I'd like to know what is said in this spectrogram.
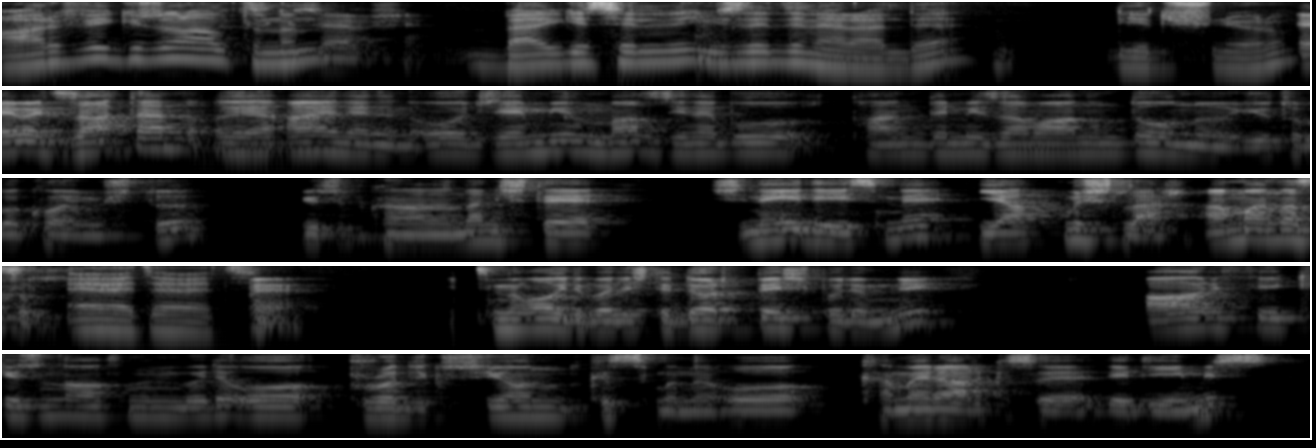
Arif ve 216'nın Güzel şey. belgeselini izledin herhalde diye düşünüyorum. Evet zaten e, aynen o Cem Yılmaz yine bu pandemi zamanında onu YouTube'a koymuştu. YouTube kanalından işte neydi ismi? Yapmışlar ama nasıl? Evet evet. Evet. İsmi oydu böyle işte 4-5 bölümlük. Arif 216'nın böyle o prodüksiyon kısmını, o kamera arkası dediğimiz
